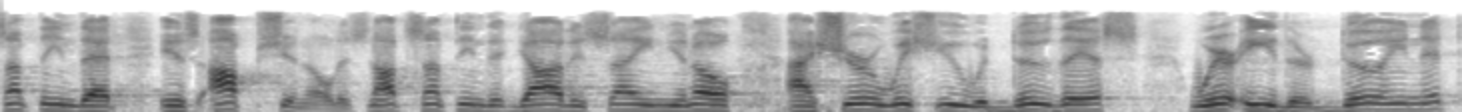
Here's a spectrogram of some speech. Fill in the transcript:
something that is optional. It's not something that God is saying, you know, I sure wish you would do this. We're either doing it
